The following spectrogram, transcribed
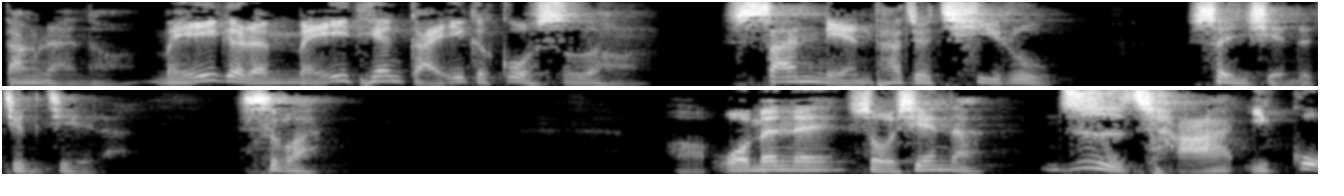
当然哦，每一个人每一天改一个过失哈，三年他就契入圣贤的境界了，是吧？好，我们呢，首先呢，日查一过，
